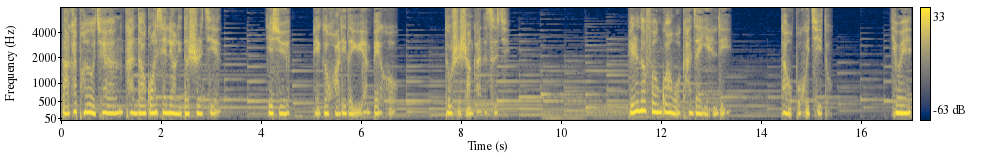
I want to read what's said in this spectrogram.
打开朋友圈，看到光鲜亮丽的世界，也许每个华丽的语言背后，都是伤感的自己。别人的风光，我看在眼里。但我不会嫉妒，因为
